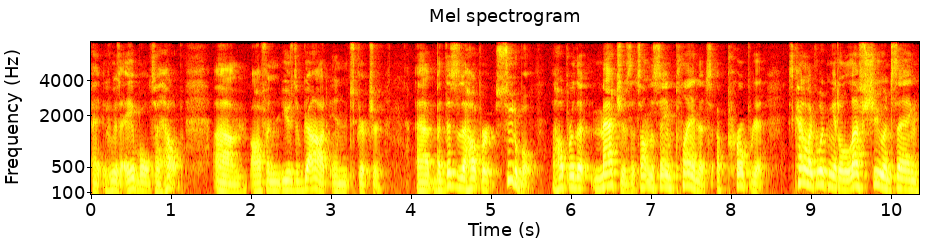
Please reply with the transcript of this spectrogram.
who is able to help, um, often used of God in Scripture. Uh, but this is a helper suitable, a helper that matches, that's on the same plane, that's appropriate. It's kind of like looking at a left shoe and saying,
